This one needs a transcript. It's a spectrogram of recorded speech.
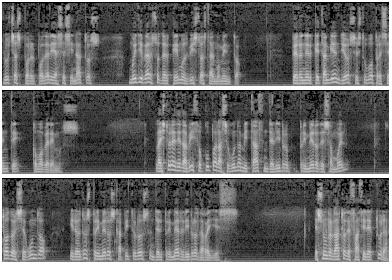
luchas por el poder y asesinatos muy diverso del que hemos visto hasta el momento, pero en el que también Dios estuvo presente, como veremos. La historia de David ocupa la segunda mitad del libro primero de Samuel, todo el segundo y los dos primeros capítulos del primer libro de Reyes. Es un relato de fácil lectura,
